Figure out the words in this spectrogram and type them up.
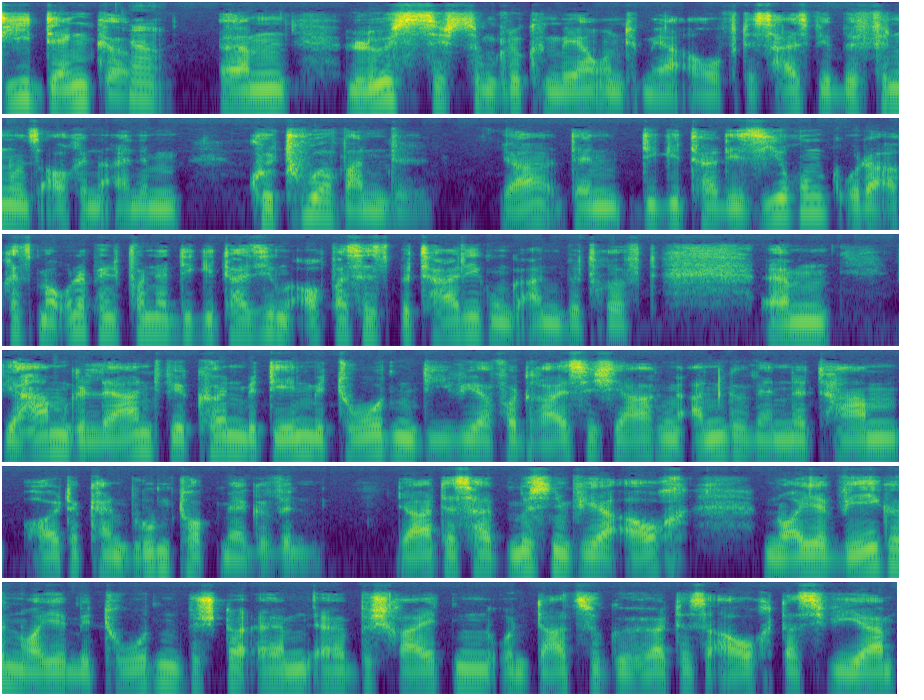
Die Denke, ja ähm, löst sich zum Glück mehr und mehr auf. Das heißt, wir befinden uns auch in einem Kulturwandel. Ja, denn Digitalisierung oder auch jetzt mal unabhängig von der Digitalisierung, auch was es Beteiligung anbetrifft, ähm, wir haben gelernt, wir können mit den Methoden, die wir vor 30 Jahren angewendet haben, heute keinen Blumentop mehr gewinnen. Ja, deshalb müssen wir auch neue Wege, neue Methoden ähm, äh, beschreiten. Und dazu gehört es auch, dass wir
